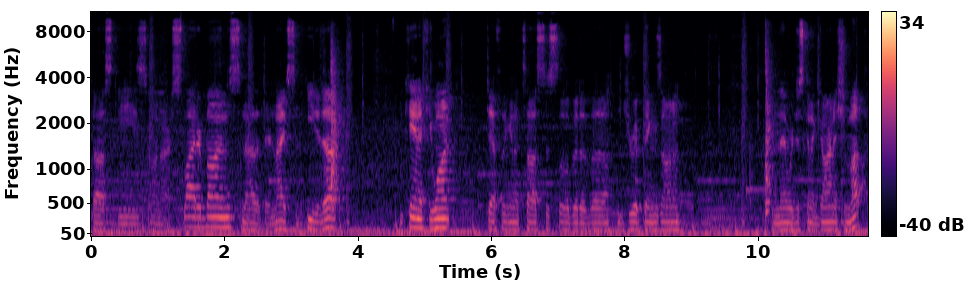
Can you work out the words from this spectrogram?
toss these on our slider buns now that they're nice and heated up. You can if you want. Definitely gonna toss this little bit of uh, drippings on them. And then we're just gonna garnish them up.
